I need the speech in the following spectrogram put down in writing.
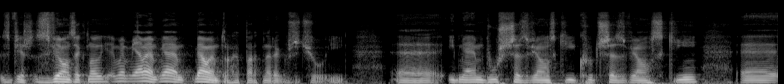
wiesz, związek, no miałem, miałem, miałem trochę partnerek w życiu i, e, i miałem dłuższe związki, krótsze związki, e,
